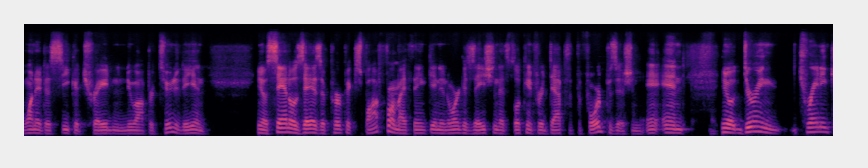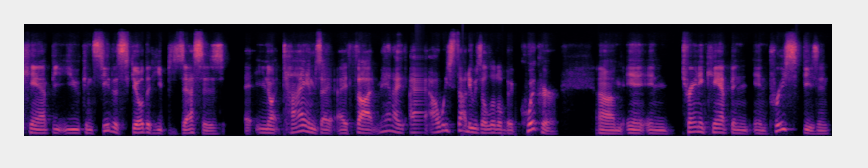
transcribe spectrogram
wanted to seek a trade and a new opportunity. And, you know, San Jose is a perfect spot for him, I think, in an organization that's looking for depth at the forward position. And, and you know, during training camp, you can see the skill that he possesses. You know, at times I, I thought, man, I, I always thought he was a little bit quicker um, in, in training camp in, in preseason.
